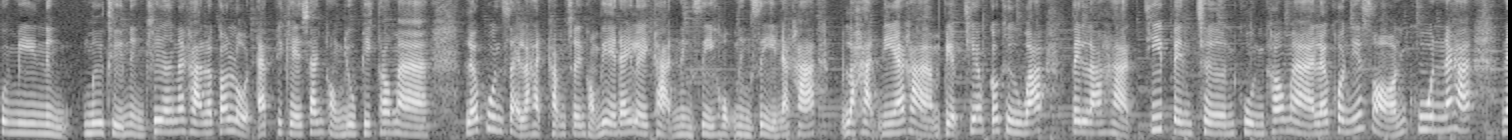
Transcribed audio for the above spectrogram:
คุณมี 1 มือถือ 1 เครื่องนะคะ แล้วก็โหลดแอปพลิเคชันของ u p i c เข้ามา แล้วคุณใส่รหัสคำเชิญของพี่เอได้เลยค่ะ 14614 นะคะ รหัสนี้ค่ะ เปรียบเทียบก็คือว่าเป็นรหัสที่เป็นเชิญคุณเข้ามา แล้วคนที่สอนคุณนะคะ ใน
